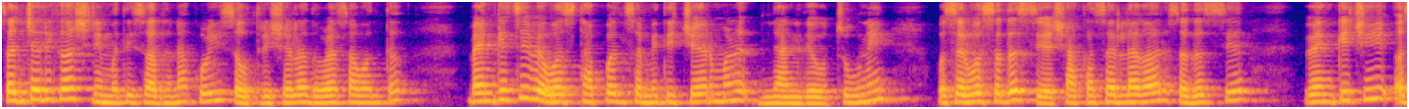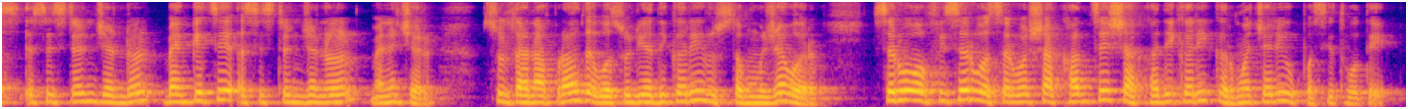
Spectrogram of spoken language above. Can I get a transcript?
संचालिका श्रीमती साधना कोळी सौत्रिशला धुळा सावंत बँकेचे व्यवस्थापन समिती चेअरमन ज्ञानदेव चुवणे व सर्व सदस्य शाखा सल्लागार सदस्य बँकेची अस असिस्टंट जनरल बँकेचे असिस्टंट जनरल मॅनेजर सुलतान अपराध वसुली अधिकारी रुस्तम मुजावर सर्व ऑफिसर व सर्व शाखांचे शाखाधिकारी कर्मचारी उपस्थित होते.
